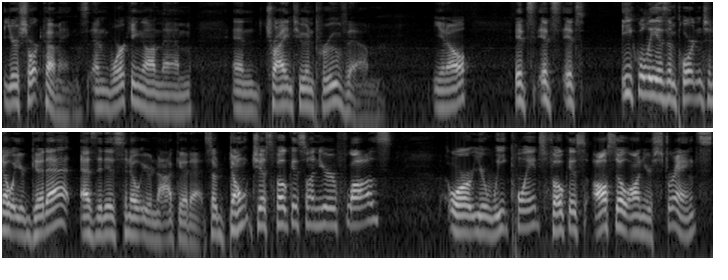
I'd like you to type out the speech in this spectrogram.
your shortcomings and working on them and trying to improve them. You know? It's it's it's equally as important to know what you're good at as it is to know what you're not good at. So don't just focus on your flaws or your weak points, focus also on your strengths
